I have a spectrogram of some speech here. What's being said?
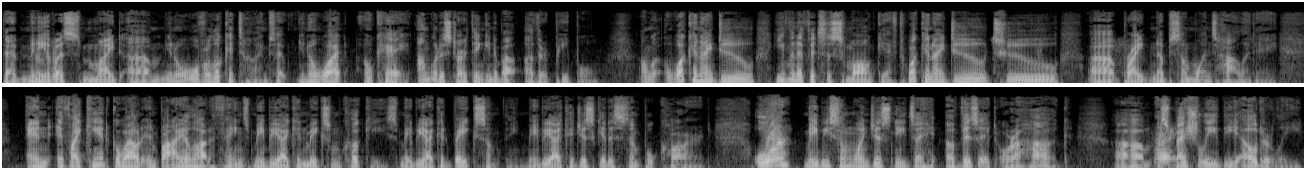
that many mm-hmm. of us might, um, you know, overlook at times. That you know what? Okay, I'm going to start thinking about other people. What can I do, even if it's a small gift? What can I do to uh, brighten up someone's holiday? And if I can't go out and buy a lot of things, maybe I can make some cookies. Maybe I could bake something. Maybe I could just get a simple card. Or maybe someone just needs a, a visit or a hug. um, Right. especially the elderly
